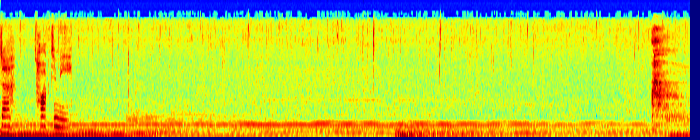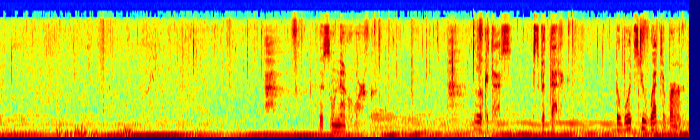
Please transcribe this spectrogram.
Christa, uh, talk to me. This will never work. Look at this. It's pathetic. The wood's too wet to burn.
